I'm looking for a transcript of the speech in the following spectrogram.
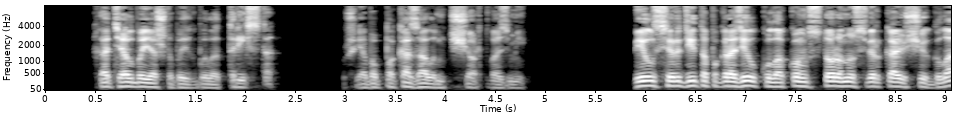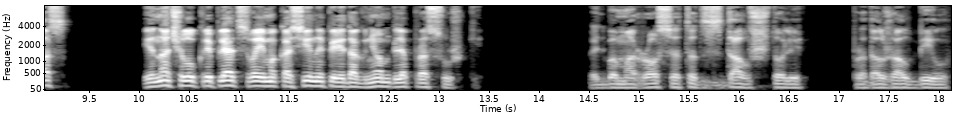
— Хотел бы я, чтобы их было триста. Уж я бы показал им, черт возьми. Билл сердито погрозил кулаком в сторону сверкающих глаз и начал укреплять свои мокасины перед огнем для просушки. — Хоть бы мороз этот сдал, что ли, — продолжал Билл.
